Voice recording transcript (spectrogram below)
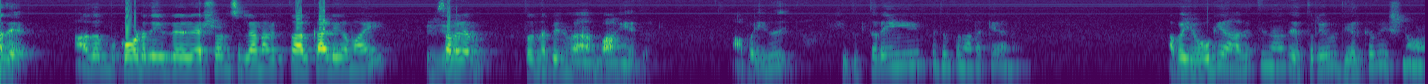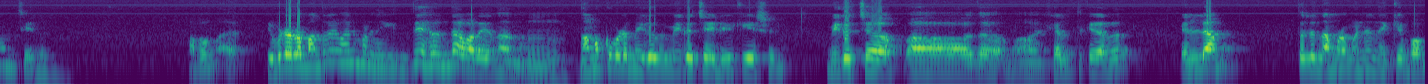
അതെ. അത് കോടതിയുടെ ഇല്ലാണ് അവർ താൽക്കാലികമായി സമരം തന്ന പിന്നെ വാങ്ങിയത്. അപ്പോൾ ഇത് ഇത് ഇത്രയും ഇതിപ്പോൾ നടക്കുകയാണ്. അപ്പോൾ യോഗി ആദിത്യനാഥ് എത്രയോ ദീർഘവീക്ഷണമാണ് ചെയ്തത്. അപ്പം ഇവിടെയുള്ള മന്ത്രിമാരും പറഞ്ഞു ഇദ്ദേഹം എന്താ പറയുന്നതെന്ന്? നമുക്കിവിടെ മിക മികച്ച എഡ്യൂക്കേഷൻ മികച്ച ഹെൽത്ത് കെയർ എല്ലാം ത്തിലും നമ്മൾ മുന്നിൽ നിൽക്കുമ്പം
